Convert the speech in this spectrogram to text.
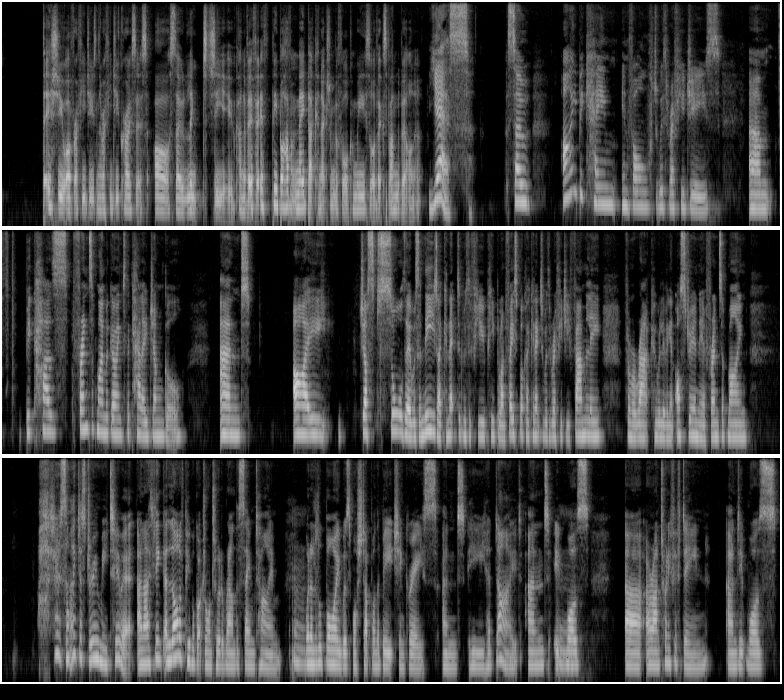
the issue of refugees and the refugee crisis are so linked to you kind of if if people haven't made that connection before can we sort of expand a bit on it yes so i became involved with refugees um, because friends of mine were going to the Calais jungle and I just saw there was a need. I connected with a few people on Facebook. I connected with a refugee family from Iraq who were living in Austria near friends of mine. I don't know, something just drew me to it. And I think a lot of people got drawn to it around the same time mm. when a little boy was washed up on the beach in Greece and he had died. And it mm. was uh, around 2015 and it was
